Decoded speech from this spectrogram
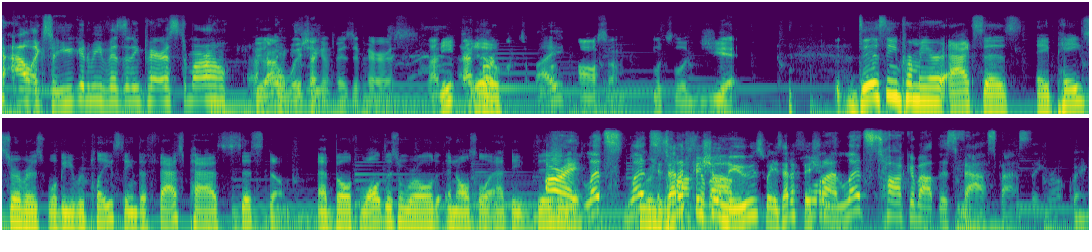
Alex, are you going to be visiting Paris tomorrow? Dude, I next wish I could visit Paris. That, Me that too. looks Right? awesome. Looks legit. Disney Premier Access, a paid service, will be replacing the Fast Pass system at both Walt Disney World and also at the Disney. All right, let's let's Is that official about- news? Wait, is that official? Hold on, let's talk about this fast pass thing real quick.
